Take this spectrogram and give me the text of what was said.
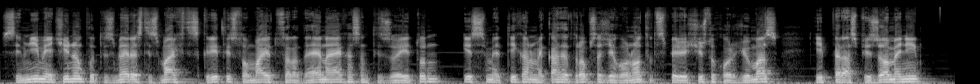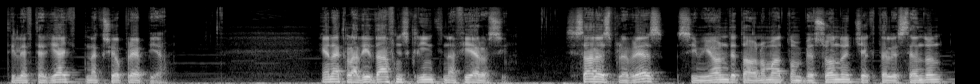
Στη μνήμη εκείνων που τις μέρες της μάχης της Κρήτης το Μάιο του 1941 έχασαν τη ζωή των ή συμμετείχαν με κάθε τρόπο στα γεγονότα της περιοχής του χωριού μας, υπερασπιζόμενοι τη λευτεριά και την αξιοπρέπεια. Ένα κλαδί δάφνη κλείνει την αφιέρωση. Στις άλλες πλευρές σημειώνονται τα ονόματα των πεσόντων και εκτελεσθέντων,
